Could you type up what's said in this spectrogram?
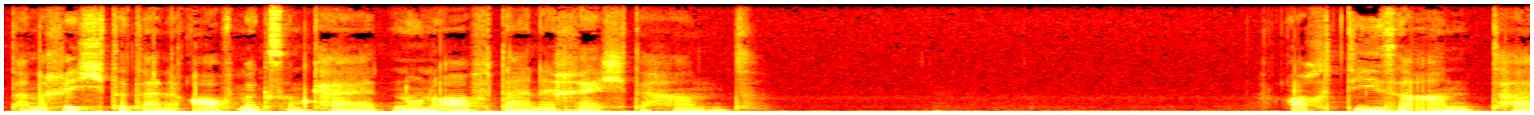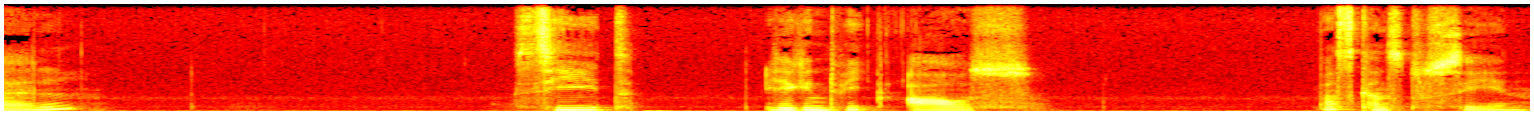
dann richte deine Aufmerksamkeit nun auf deine rechte Hand. Auch dieser Anteil sieht irgendwie aus. Was kannst du sehen?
